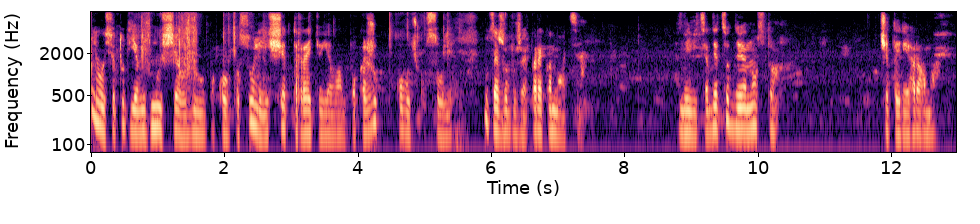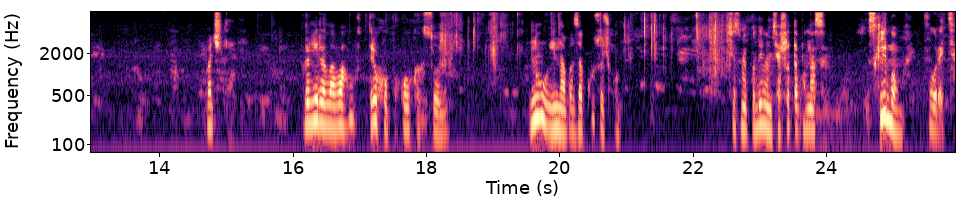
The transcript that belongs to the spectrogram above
І ось отут я візьму ще одну упаковку солі і ще третю я вам покажу упаковочку солі. Ну це ж вже переконатися. Дивіться, 994 грама. Бачите? Провірила вагу в трьох упаковках солі. Ну і на закусочку. Зараз ми подивимося, що там у нас з хлібом твориться.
